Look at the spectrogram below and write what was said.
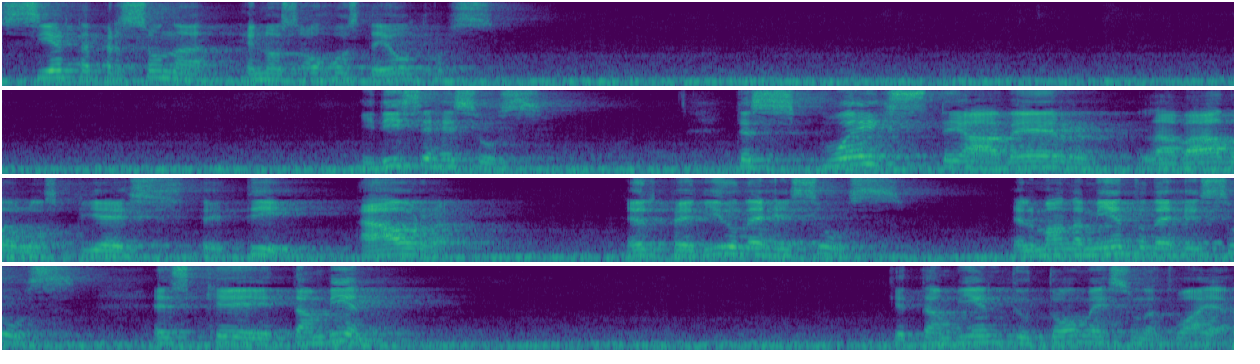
cierta persona en los ojos de otros. Y dice Jesús, después de haber lavado los pies de ti, ahora el pedido de Jesús, el mandamiento de Jesús es que también, que también tú tomes una toalla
